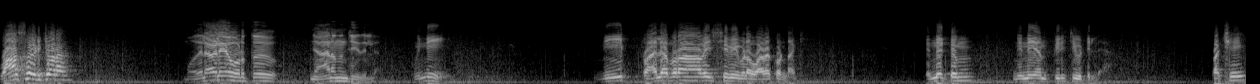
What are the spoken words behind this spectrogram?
വാസു അടിച്ചോടാ. മുതലാളിയെ ഓർത്ത് ഞാനൊന്നും ചെയ്തില്ല. മുന്നി നീ പല പ്രാവശ്യം ഇവിടെ വഴക്കുണ്ടാക്കി. എന്നിട്ടും നിന്നെ ഞാൻ പിരിച്ചുവിട്ടില്ല. പക്ഷേ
